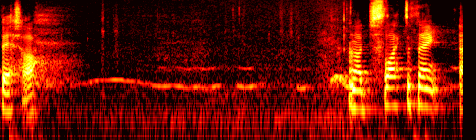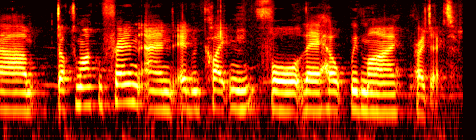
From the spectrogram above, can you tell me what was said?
better. And I'd just like to thank um, Dr Michael Friend and Edward Clayton for their help with my project.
